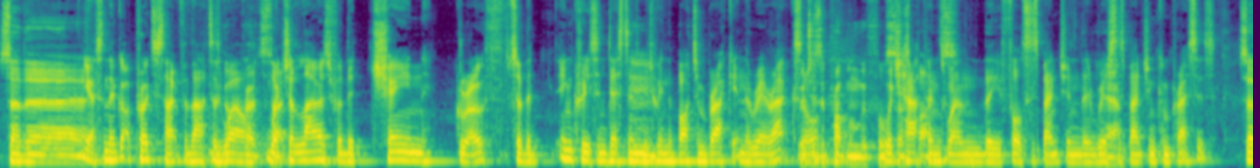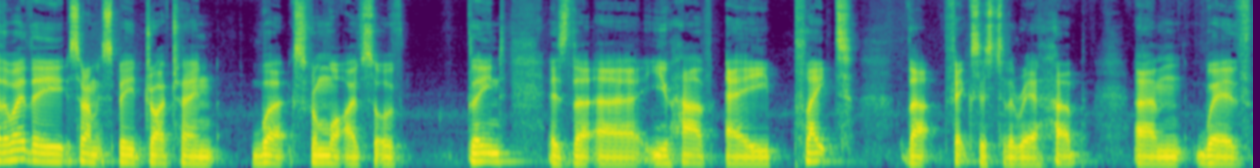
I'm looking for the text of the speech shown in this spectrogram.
So the Yes, and they've got a prototype for that as well, which allows for the chain growth, so the increase in distance between the bottom bracket and the rear axle, Mm. which is a problem with full suspension. which happens bikes. when the full suspension, the rear Yeah. suspension compresses. So the way the ceramic speed drivetrain works, from what I've sort of gleaned, is that uh, you have a plate that fixes to the rear hub um, with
